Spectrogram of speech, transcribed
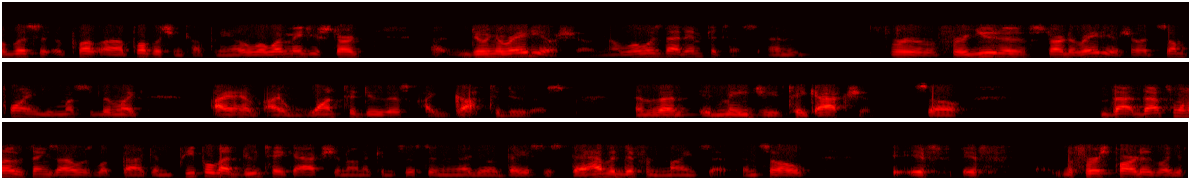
uh, publishing company, or what made you start uh, doing a radio show. You know, what was that impetus? And for for you to start a radio show, at some point you must have been like, I have, I want to do this. I got to do this, and then it made you take action. So that that's one of the things I always look back. And people that do take action on a consistent and regular basis, they have a different mindset. And so, if if the first part is like if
